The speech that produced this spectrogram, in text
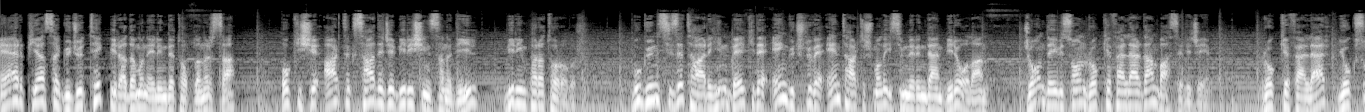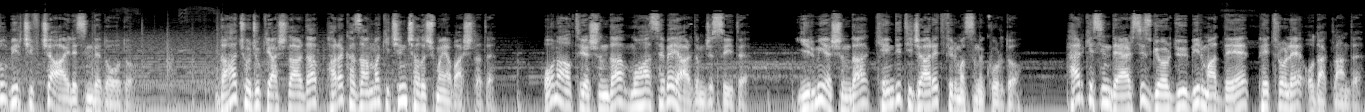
Eğer piyasa gücü tek bir adamın elinde toplanırsa, o kişi artık sadece bir iş insanı değil, bir imparator olur. Bugün size tarihin belki de en güçlü ve en tartışmalı isimlerinden biri olan John Davison Rockefeller'den bahsedeceğim. Rockefeller, yoksul bir çiftçi ailesinde doğdu. Daha çocuk yaşlarda para kazanmak için çalışmaya başladı. 16 yaşında muhasebe yardımcısıydı. 20 yaşında kendi ticaret firmasını kurdu. Herkesin değersiz gördüğü bir maddeye, petrole odaklandı.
